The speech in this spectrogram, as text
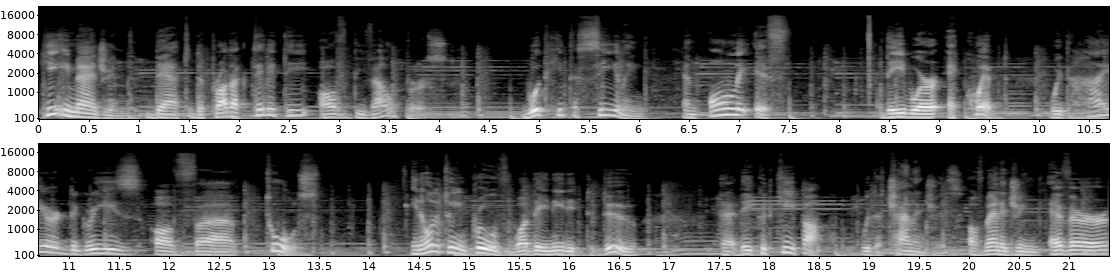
he imagined that the productivity of developers would hit a ceiling and only if they were equipped with higher degrees of uh, tools. In order to improve what they needed to do, uh, they could keep up with the challenges of managing ever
